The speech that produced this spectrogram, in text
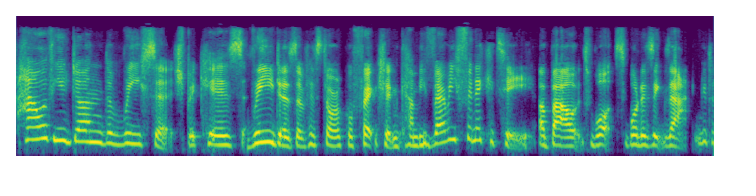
how have you done the research? Because readers of historical fiction can be very finicky about what's what is exact.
